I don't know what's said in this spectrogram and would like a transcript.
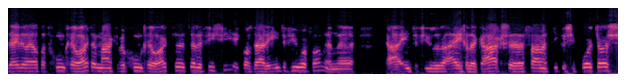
deden wij altijd Groengeelhard en maakten we Groengeelhard televisie. Ik was daar de interviewer van en ja, interviewden we eigenlijk Haagse fanatieke supporters.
